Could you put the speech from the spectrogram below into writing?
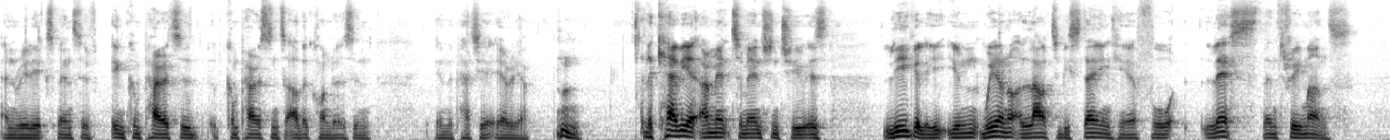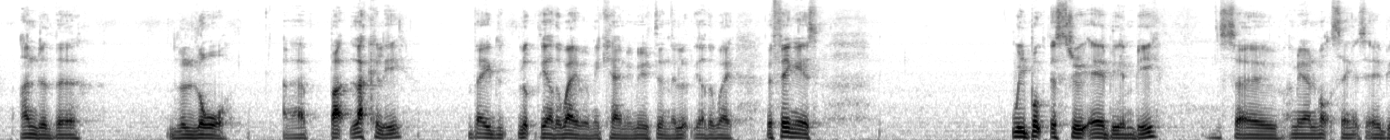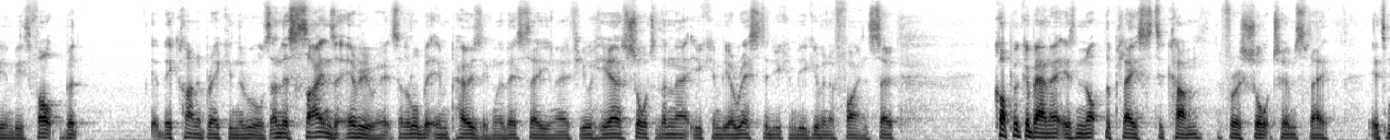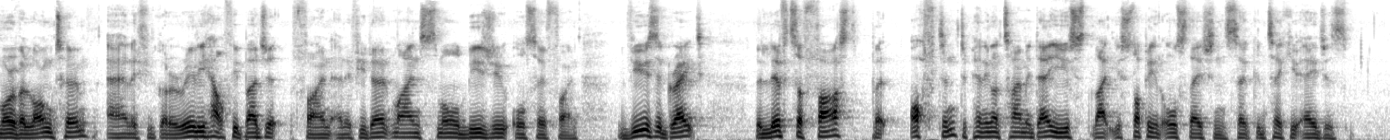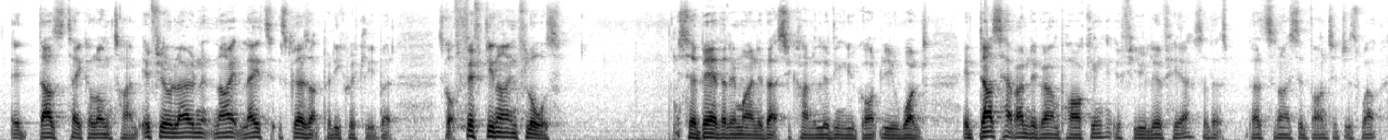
and really expensive in comparison comparison to other condos in in the Pattaya area. the caveat I meant to mention to you is legally you, we are not allowed to be staying here for less than three months under the the law. Uh, but luckily, they looked the other way when we came. We moved in. They looked the other way. The thing is, we booked this through Airbnb. So I mean, I'm not saying it's Airbnb's fault, but they're kind of breaking the rules. And the signs are everywhere. It's a little bit imposing where they say, you know, if you're here shorter than that, you can be arrested, you can be given a fine. So Copacabana is not the place to come for a short-term stay. It's more of a long term, and if you've got a really healthy budget, fine. And if you don't mind small bijou, also fine. Views are great. The lifts are fast, but often, depending on time of day, you like you're stopping at all stations, so it can take you ages. It does take a long time. If you're alone at night, late, it goes up pretty quickly. But it's got 59 floors, so bear that in mind if that's the kind of living you got you want. It does have underground parking if you live here, so that's that's a nice advantage as well.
